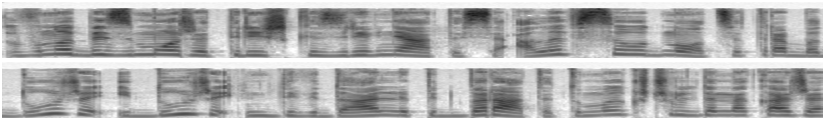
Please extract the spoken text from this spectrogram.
воно десь зможе трішки зрівнятися, але все одно це треба дуже і дуже індивідуально підбирати. Тому, якщо людина каже,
